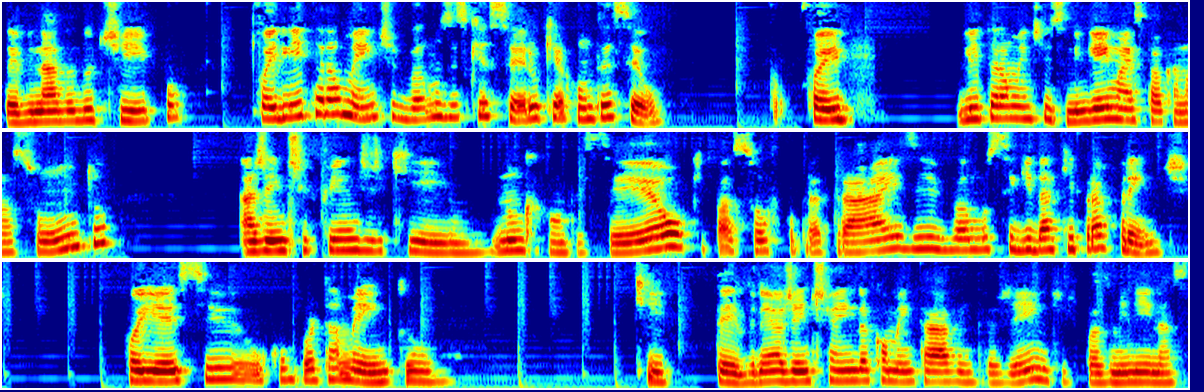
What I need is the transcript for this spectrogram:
Teve nada do tipo. Foi literalmente, vamos esquecer o que aconteceu. Foi literalmente isso. Ninguém mais toca no assunto. A gente finge que nunca aconteceu, que passou, ficou para trás e vamos seguir daqui para frente foi esse o comportamento que teve, né? A gente ainda comentava entre a gente, tipo, as meninas,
